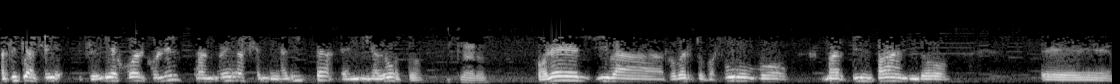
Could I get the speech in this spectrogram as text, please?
Así que así, seguía a jugar con él cuando era seminarista en Villalobos. Claro. Con él iba Roberto Pafumo, Martín Pando, eh,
